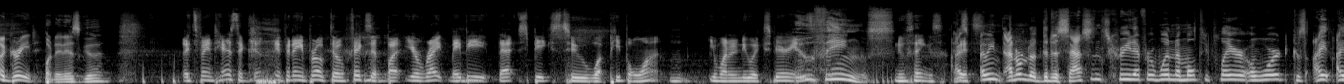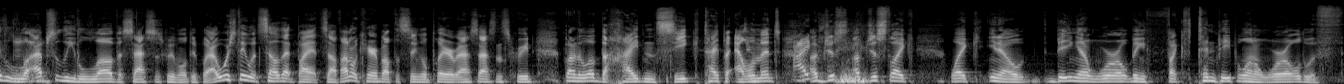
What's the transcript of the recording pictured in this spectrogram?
Agreed. but it is good. It's fantastic. if it ain't broke, don't fix it. But you're right. Maybe that speaks to what people want. You want a new experience, New things, new, things. I, I mean, I don't know. Did Assassin's Creed ever win a multiplayer award? Because I, I lo- absolutely love Assassin's Creed multiplayer. I wish they would sell that by itself. I don't care about the single player of Assassin's Creed, but I love the hide and seek type of element I- of just of just like like you know being in a world, being like ten people in a world with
